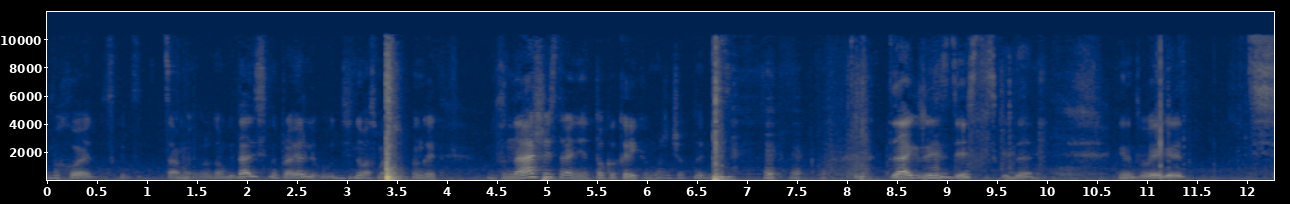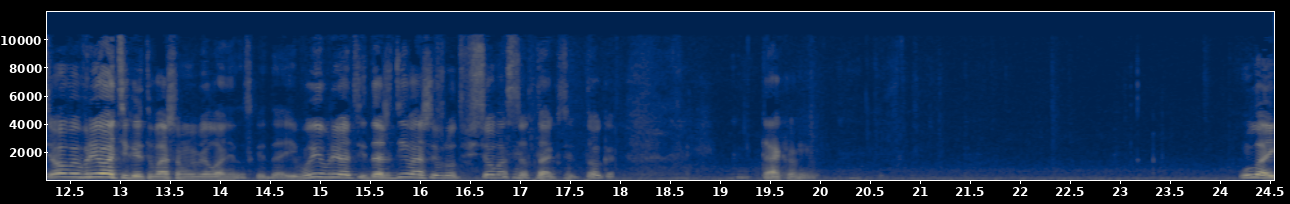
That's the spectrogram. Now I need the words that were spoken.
Выходит, сказать, самый роддом, говорит, да, действительно, проверили, действительно у вас мальчик. Он говорит, в нашей стране только криком можно что-то добиться. Так же и здесь, так сказать, да. Говорит, вы, говорит, все вы врете, говорит, в вашем Вавилоне, так сказать, да. И вы врете, и дожди ваши врут, все у вас все так, все только. Так он. Ула и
